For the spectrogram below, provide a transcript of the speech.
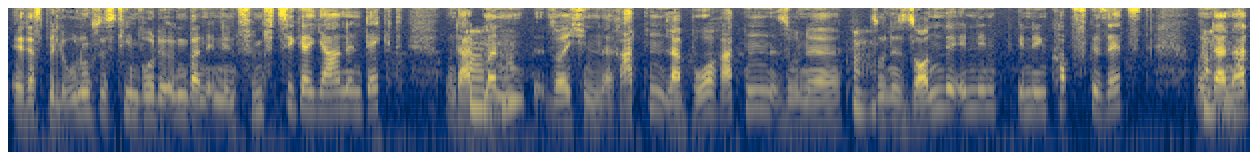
äh, das Belohnungssystem wurde irgendwann in den 50er Jahren entdeckt und da hat man mhm. solchen Ratten, Laborratten, so eine, mhm. so eine Sonde in den, in den Kopf gesetzt und dann hat,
